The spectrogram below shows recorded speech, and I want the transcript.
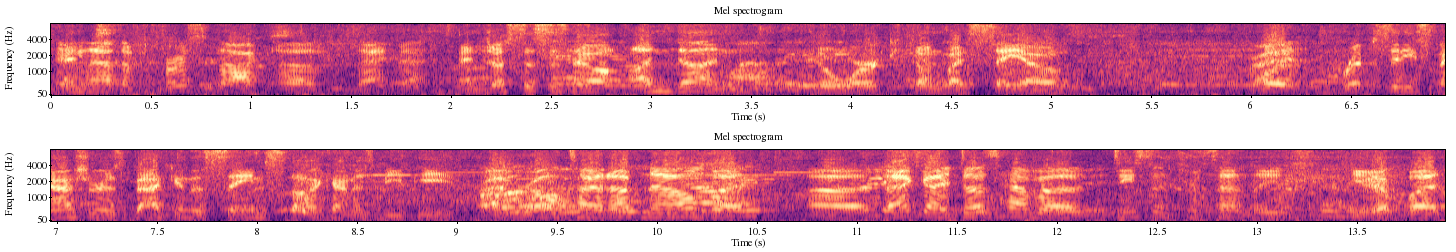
taking And- out the first stock of that guy. And Justice is now undone the work done by Seo. Right. Rip City Smasher is back in the same stock count as BP. Right, we're all tied up now, but uh, that guy does have a decent percent lead here. But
